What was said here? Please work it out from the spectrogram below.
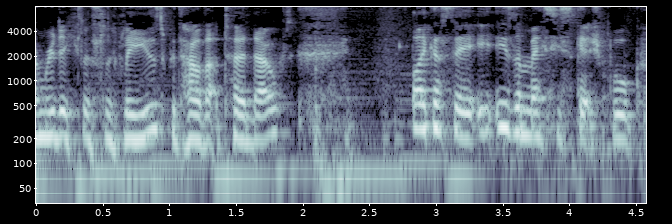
I'm ridiculously pleased with how that turned out. Like I say, it is a messy sketchbook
